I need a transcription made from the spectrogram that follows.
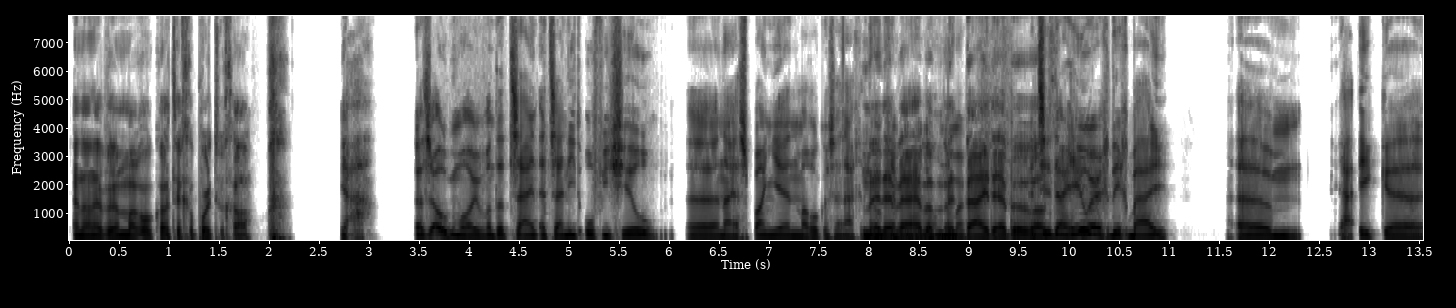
En dan hebben we Marokko tegen Portugal. Ja, dat is ook mooi, want het zijn, het zijn niet officieel. eh nou ja, Spanje en Marokko zijn eigenlijk. Nee, nee, wij hebben met beide hebben we Het wat. zit daar heel erg dichtbij. Ehm, ja, ik, eh,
